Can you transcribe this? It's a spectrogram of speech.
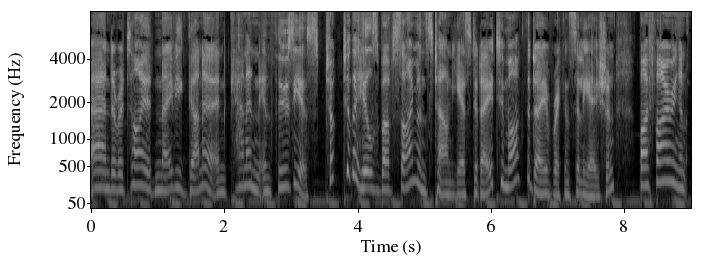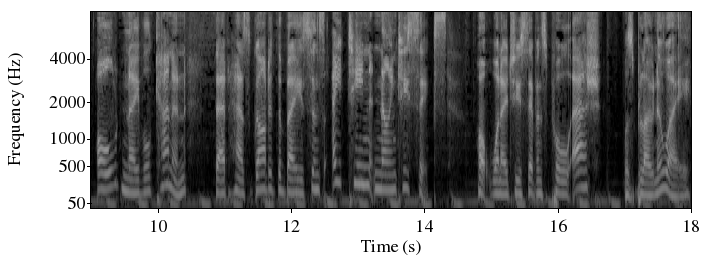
And a retired Navy gunner and cannon enthusiast took to the hills above Simonstown yesterday to mark the Day of Reconciliation by firing an old naval cannon that has guarded the bay since 1896. Hot 1027's Paul Ash was blown away.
